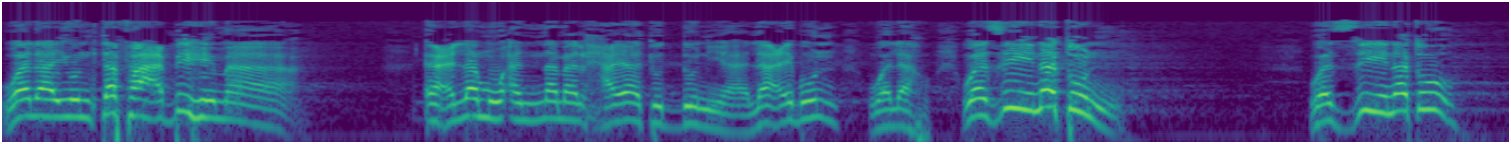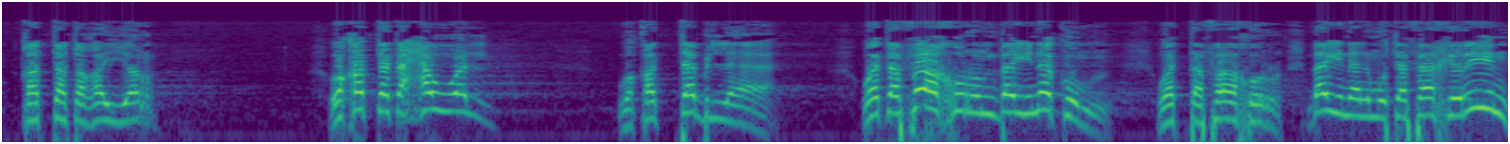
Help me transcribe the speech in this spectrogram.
ولا ينتفع بهما. اعلموا أنما الحياة الدنيا لعب وله. وزينة والزينة قد تتغير وقد تتحول وقد تبلى. وتفاخر بينكم والتفاخر بين المتفاخرين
